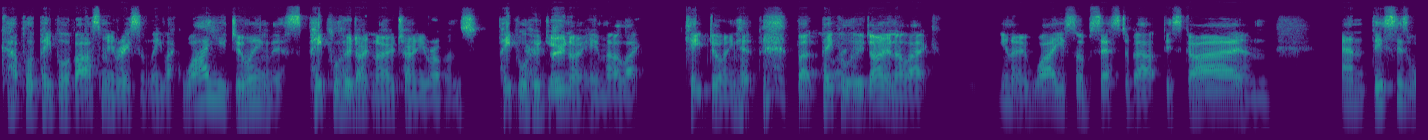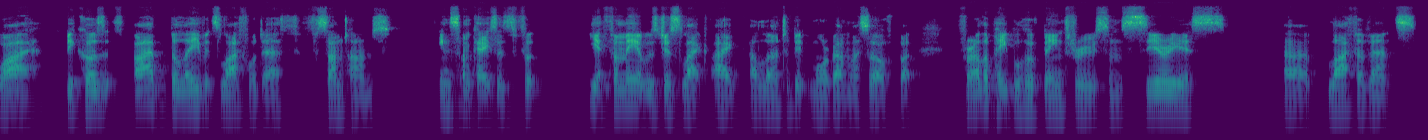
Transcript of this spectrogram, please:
couple of people have asked me recently, like, why are you doing this? People who don't know Tony Robbins, people who do know him are like, keep doing it. But people who don't are like, you know, why are you so obsessed about this guy? And, and this is why, because I believe it's life or death sometimes in some cases for yeah for me it was just like i i learned a bit more about myself but for other people who have been through some serious uh, life events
